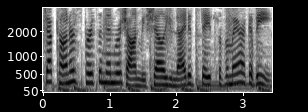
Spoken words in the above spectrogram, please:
Chuck Connors Person and Rashan Michel United States of America v.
